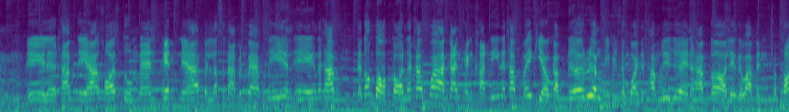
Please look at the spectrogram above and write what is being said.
น นี่เลยครับนี่ฮะคอสตูมแมนเพชรเนี่ยฮะเป็นลักษณะเป็นแบบนี้นั่นเองนะครับแต่ต้องบอกก่อนนะครับว่าการแข่งขันนี้นะครับไม่เกี่ยวกับเนื้อเรื่องที่พี่สมบอยจะทำเรื่อยๆนะครับก็เรียกได้ว่าเป็นเฉพาะ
